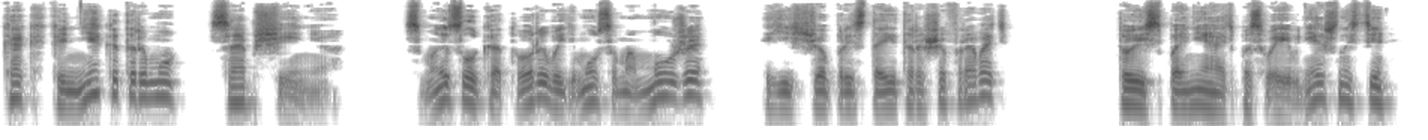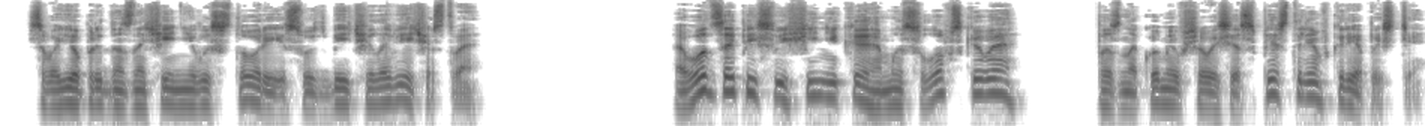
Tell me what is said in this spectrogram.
как к некоторому сообщению, смысл которого ему самому же еще предстоит расшифровать, то есть понять по своей внешности свое предназначение в истории и судьбе человечества. А вот запись священника Мысловского познакомившегося с Пестелем в крепости.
